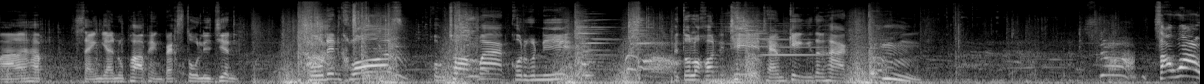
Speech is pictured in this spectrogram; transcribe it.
มาแล้วครับ แสงยานุภาพแห่ง Backstone Legion Golden Cross ผมชอบมากคนคนนี้ เป็นตัวละครที่เท่ แถมเก่งอีกต่างหากอืม Stop! สาวว้าว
